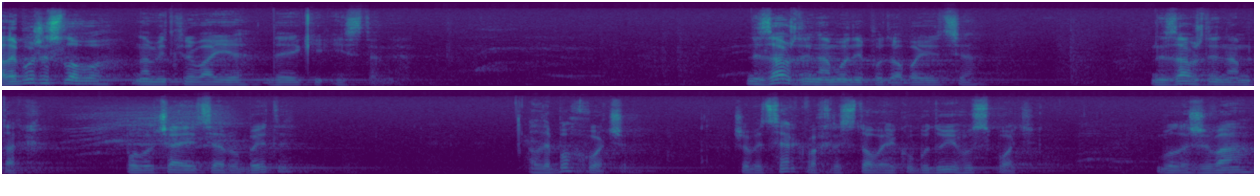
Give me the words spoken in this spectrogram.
Але Боже Слово нам відкриває деякі істини. Не завжди нам вони подобаються, не завжди нам так виходить робити. Але Бог хоче, щоб церква Христова, яку будує Господь, була жива,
